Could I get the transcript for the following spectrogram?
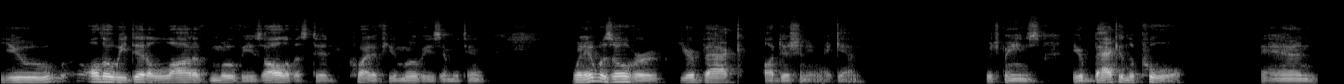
you although we did a lot of movies, all of us did quite a few movies in between. When it was over, you're back auditioning again, which means you're back in the pool, and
